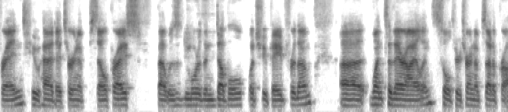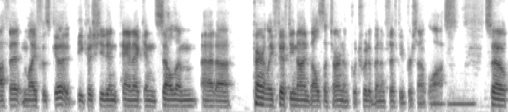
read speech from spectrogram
friend who had a turnip sell price that was more than double what she paid for them. Uh, went to their island, sold her turnips at a profit, and life was good because she didn't panic and sell them at uh, apparently 59 bells a turnip, which would have been a 50% loss. So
